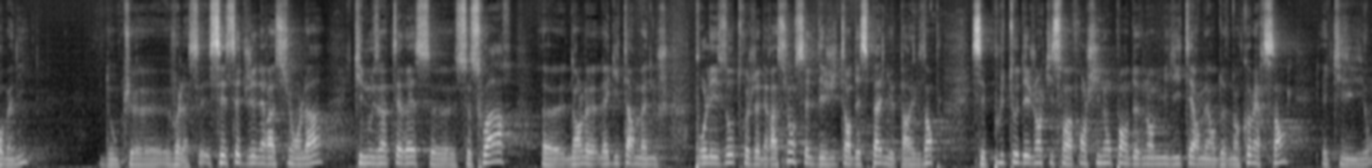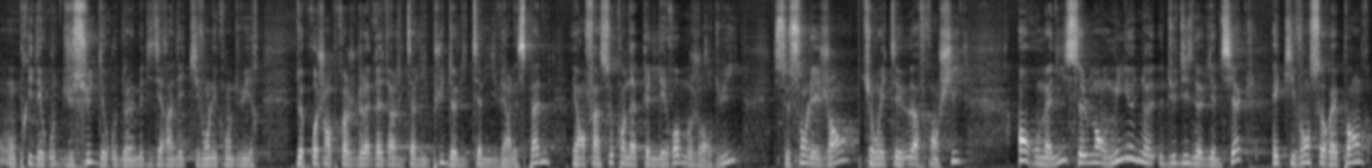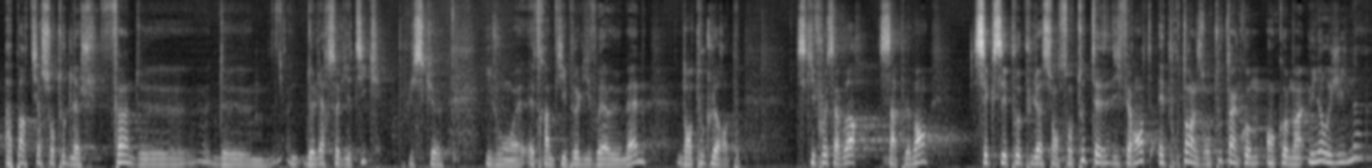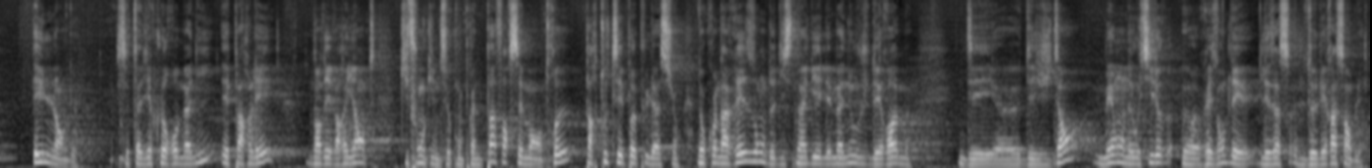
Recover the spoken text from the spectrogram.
Donc euh, voilà, c'est cette génération-là qui nous intéresse euh, ce soir euh, dans la guitare manouche. Pour les autres générations, celle des gitans d'Espagne par exemple, c'est plutôt des gens qui sont affranchis non pas en devenant militaires mais en devenant commerçants et qui ont pris des routes du sud, des routes de la Méditerranée qui vont les conduire de proche en proche de la Grèce vers l'Italie, puis de l'Italie vers l'Espagne. Et enfin, ceux qu'on appelle les Roms aujourd'hui, ce sont les gens qui ont été eux affranchis en Roumanie seulement au milieu du 19e siècle et qui vont se répandre à partir surtout de la fin de, de, l'ère soviétique, puisqu'ils vont être un petit peu livrés à eux-mêmes dans toute l'Europe. Ce qu'il faut savoir simplement, c'est que ces populations sont toutes très différentes et pourtant elles ont toutes un en commun une origine et une langue. C'est-à-dire que le romani est parlé dans des variantes qui font qu'ils ne se comprennent pas forcément entre eux par toutes ces populations. Donc on a raison de distinguer les manouches des roms des, euh, gitans, mais on a aussi euh, raison de les, rassembler.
